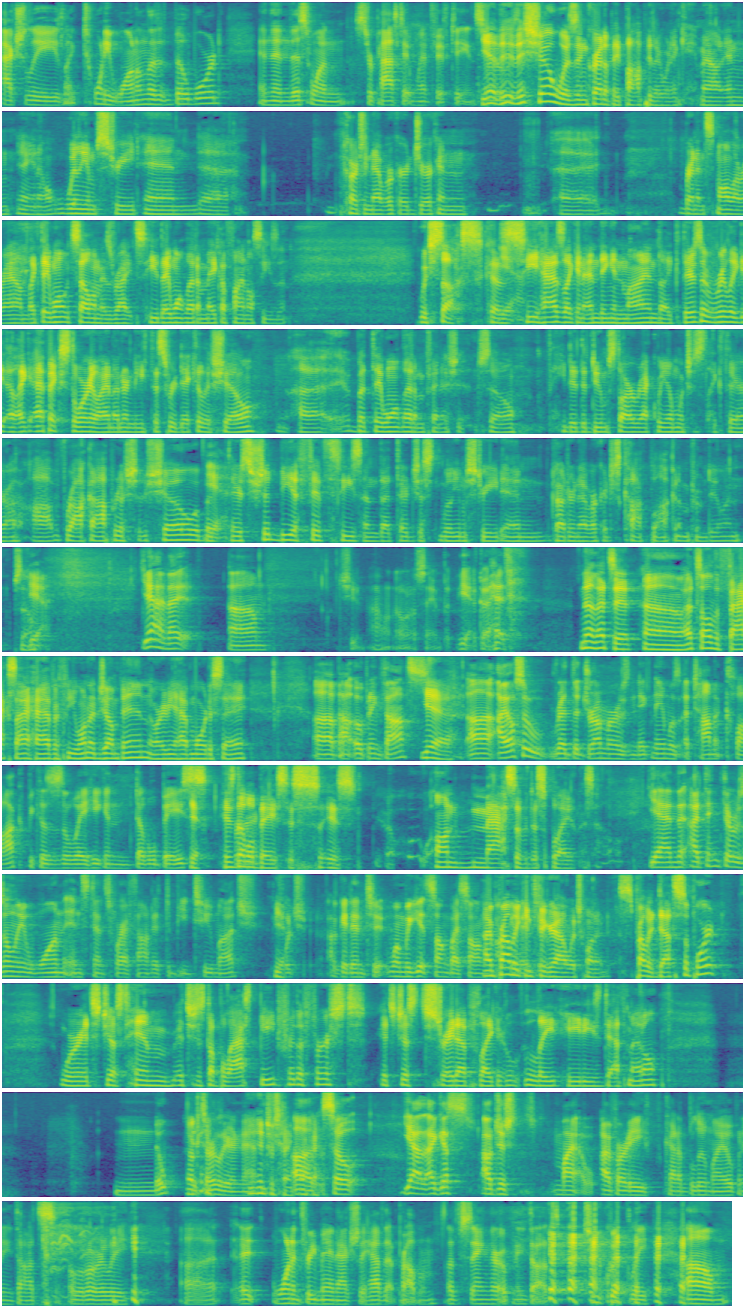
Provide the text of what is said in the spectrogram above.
actually like 21 on the Billboard, and then this one surpassed it and went 15. So Yeah, it this show was incredibly popular when it came out, and you know Williams Street and uh, Cartoon Network are jerking uh, Brendan Small around. Like they won't sell him his rights. He they won't let him make a final season, which sucks because Yeah. he has like an ending in mind. Like there's a really like epic storyline underneath this ridiculous show, uh, but they won't let him finish it. So. He did the Doomstar Requiem, which is like their uh, rock opera sh- show, but Yeah. there should be a fifth season that they're just Williams Street and Cartoon Network are just cock blocking them from doing. So yeah, yeah, and I um, shoot, I don't know what I was saying, but yeah, go ahead. No, that's it. Uh, that's all the facts I have. If you want to jump in, or if you have more to say, Uh, about opening thoughts. Yeah. Uh, I also read the drummer's nickname was Atomic Clock because of the way he can double bass. yeah, his for- double bass is is on massive display in this album. Yeah, and I think there was only one instance where I found it to be too much, Yeah. which I'll get into when we get song by song. I I'll probably can figure out which one it is. It's probably Dethsupport, where it's just him. It's just a blast beat for the first. It's just straight up like late '80s death metal. Nope, it's earlier than that. Interesting. Uh, Okay. So yeah, I guess I'll just my I've already kind of blew my opening thoughts a little early. Uh, it, one in three men actually have that problem of saying their opening thoughts too quickly. Um,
